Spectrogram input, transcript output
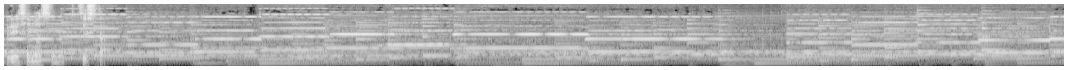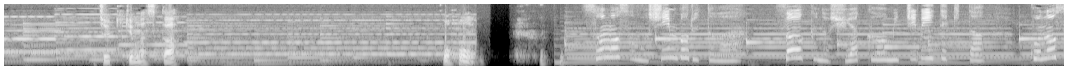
クリスマスの靴下。一応聞けますか？ほほん。そもそもシンボルとはソークの主役を導いてきたこのソ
